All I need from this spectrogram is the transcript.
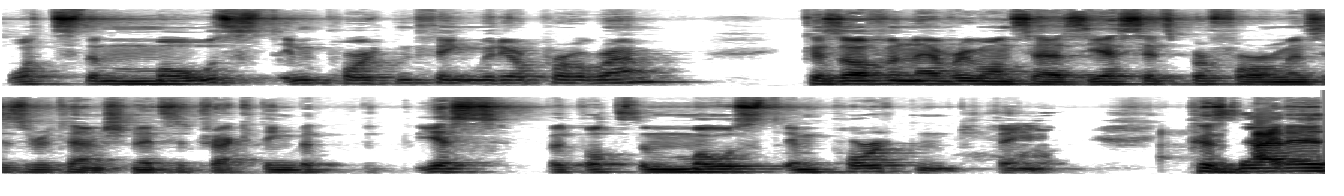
what's the most important thing with your program? Because often everyone says, yes, it's performance, it's retention, it's attracting, but yes, but what's the most important thing? Because that is.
